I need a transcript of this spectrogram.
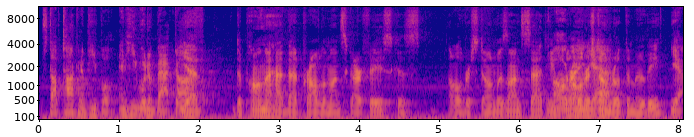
stop talking to people." And he would have backed off. Yeah, De Palma had that problem on Scarface because Oliver Stone was on set. He, Oh, right, Oliver yeah. Stone wrote the movie. Yeah.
